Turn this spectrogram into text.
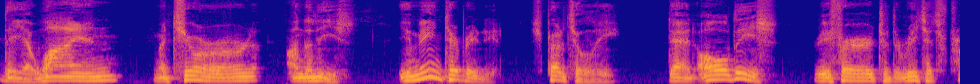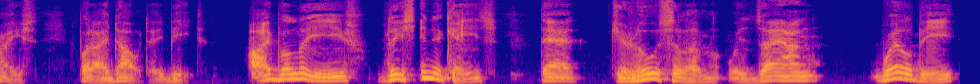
the wine matured on the lees. You may interpret it spiritually that all these refer to the riches of Christ, but I doubt a bit. I believe this indicates that Jerusalem with Zion will be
